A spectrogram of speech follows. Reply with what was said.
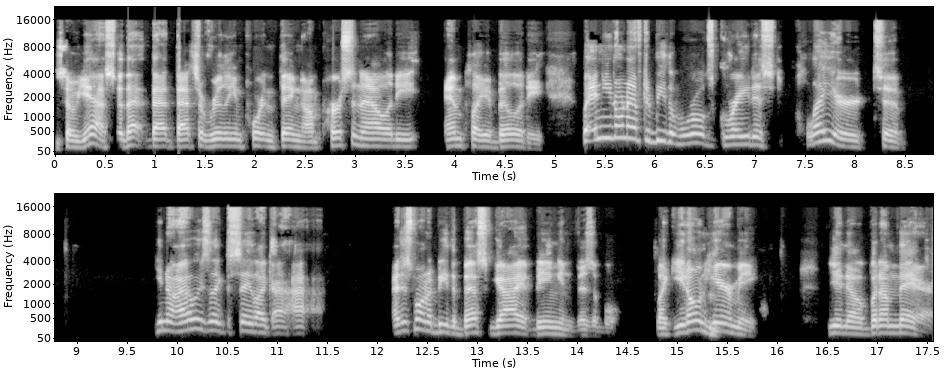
So yeah, so that that that's a really important thing on personality and playability. But and you don't have to be the world's greatest player to you know, I always like to say like I I, I just want to be the best guy at being invisible. Like you don't mm. hear me, you know, but I'm there.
